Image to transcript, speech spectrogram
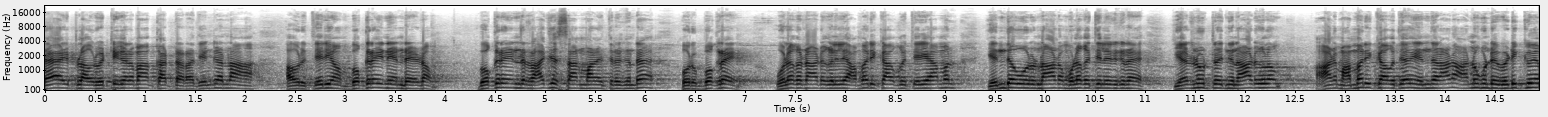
தயாரிப்பில் அவர் வெற்றிகரமாக காட்டினார். அது எங்கன்னா அவருக்கு தெரியும். பொக்ரைன் என்ற இடம். பொக்ரைன் ராஜஸ்தான் மாநிலத்தில் இருக்கின்ற ஒரு பொக்ரைன். உலக நாடுகளில் அமெரிக்காவுக்கு தெரியாமல் எந்த ஒரு நாடும் உலகத்தில் இருக்கிற இரநூற்றஞ்சு நாடுகளும் ஆனால் அமெரிக்காவுக்கு தெரியாத எந்த நாடும் அணுகுண்டை வெடிக்கவே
